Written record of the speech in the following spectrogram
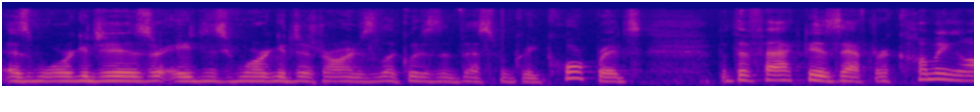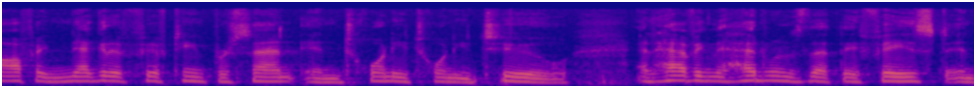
as mortgages or agency mortgages or aren't as liquid as investment grade corporates. But the fact is, after coming off a negative 15% in 2022 and having the headwinds that they faced in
